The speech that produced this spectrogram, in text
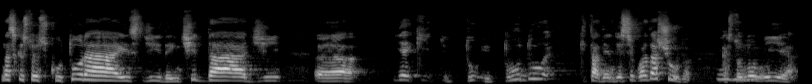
nas questões culturais, de identidade, ah, e, aí que- e tu- e tudo que está dentro desse guarda-chuva. Gastronomia,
